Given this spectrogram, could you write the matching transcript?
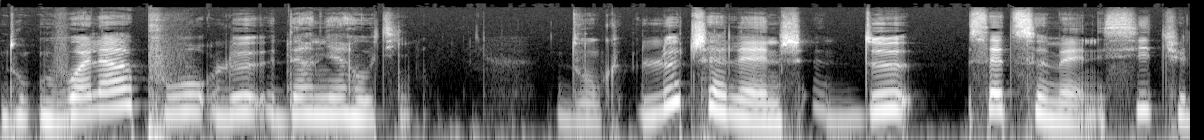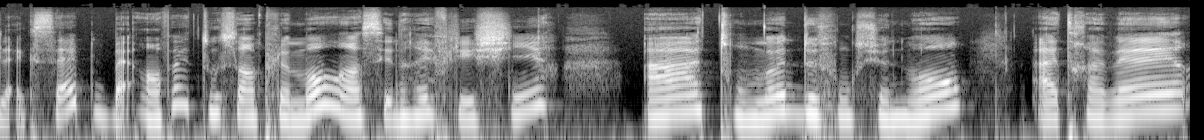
Donc voilà pour le dernier outil. Donc le challenge de cette semaine, si tu l'acceptes, bah, en fait, tout simplement, hein, c'est de réfléchir à ton mode de fonctionnement à travers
